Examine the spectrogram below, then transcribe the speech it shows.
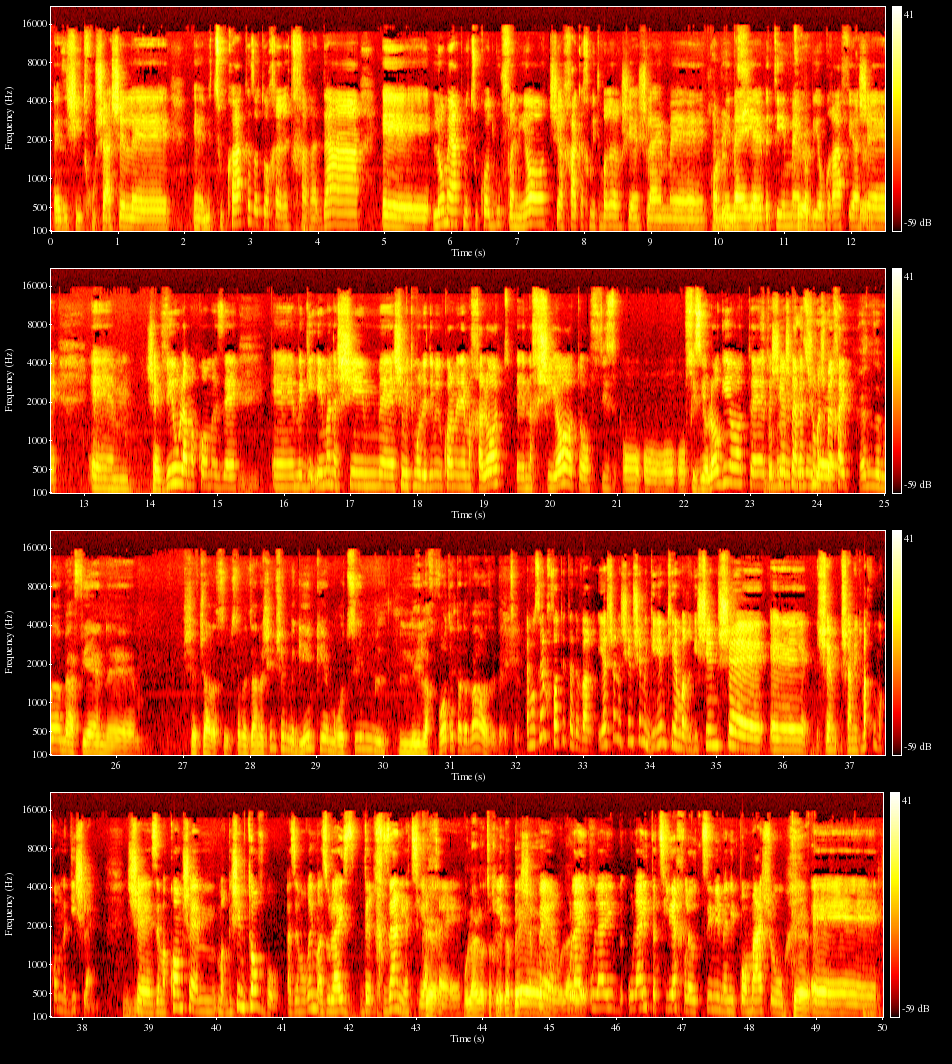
איזושהי תחושה של אה, אה, מצוקה כזאת או אחרת, חרדה, לא מעט מצוקות גופניות שאחר כך מתברר שיש להם אה, כל מיני נפשי. היבטים אה, כן, בביוגרפיה כן. ש, אה, שהביאו למקום הזה. מהמם. אה, מגיעים אנשים אה, שמתמודדים עם כל מיני מחלות אה, נפשיות או, פיז, או, או, או פיזיולוגיות אה, זאת ושיש להם איזשהו איזה- משבר חיים. אין איזה מה- מאפיין אה, שאפשר לשים, זאת אומרת זה אנשים שמגיעים כי הם רוצים לחוות את הדבר הזה בעצם. הם רוצים לחוות את הדבר. יש אנשים שמגיעים כי הם מרגישים ש, אה, ש, שהמטבח הוא מקום נגיש להם. שזה מקום שהם מרגישים טוב בו, אז הם אומרים, אז אולי דרך זה אני אצליח כן, אה, אולי לא צריך ל- לדבר, לשפר, אולי, אולי, לא... אולי, אולי תצליח להוציא ממני פה משהו כן, אה,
